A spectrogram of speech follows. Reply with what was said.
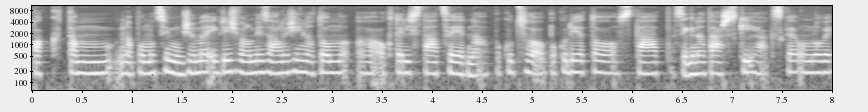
pak tam na pomoci můžeme, i když velmi záleží na tom, eh, o který stát se jedná. Pokud, pokud je to stát signatářský Hákské umluvy,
